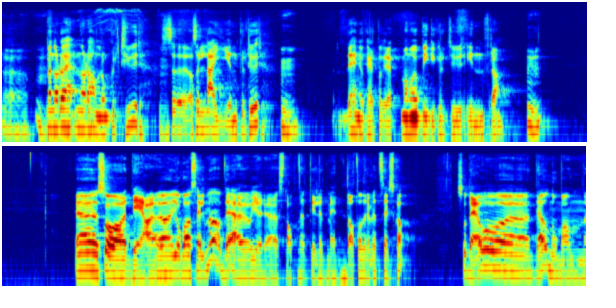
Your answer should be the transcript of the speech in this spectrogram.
Mm. Men når det, når det, handler om kultur, mm. så, altså leie inn kultur, mm. det henger jo ikke helt på grep. Man må jo bygge kultur innenfra. Mm. Så det jeg jobba selv med, da, det er jo å gjøre Statnett til et mer datadrevet selskap. Så det er, jo, det er, jo, noe man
